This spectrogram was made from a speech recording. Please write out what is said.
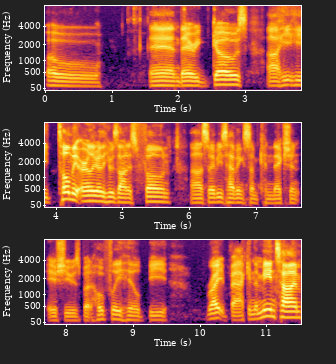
oh, and there he goes. Uh, he he told me earlier that he was on his phone, uh, so maybe he's having some connection issues, but hopefully he'll be right back. In the meantime,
